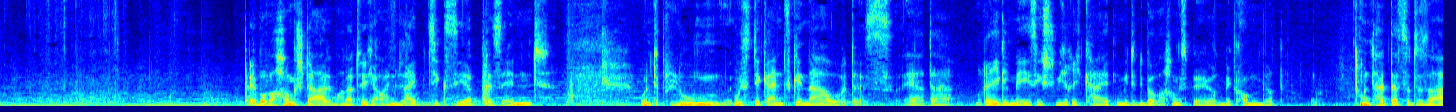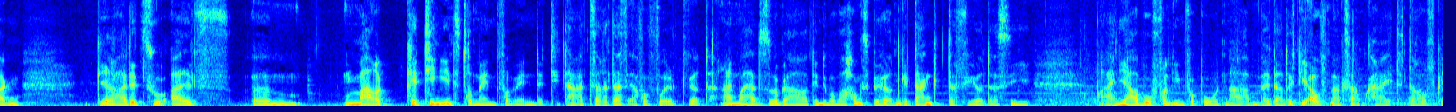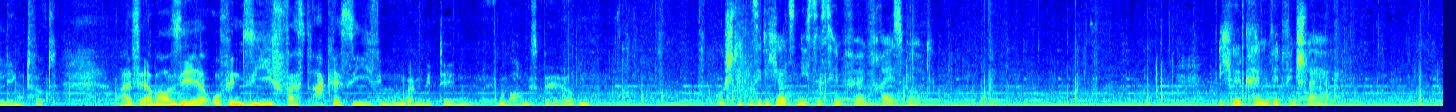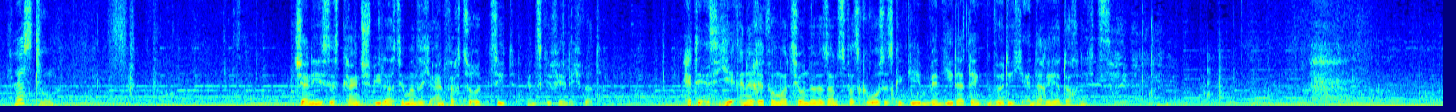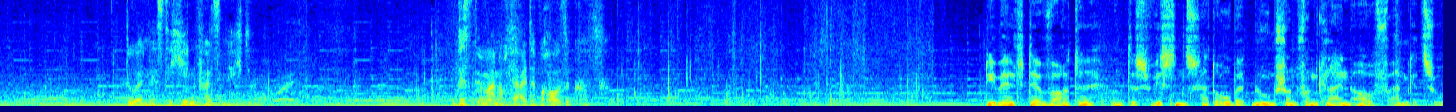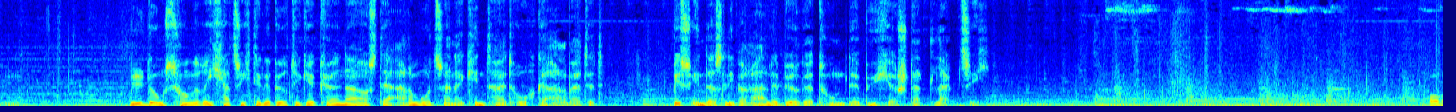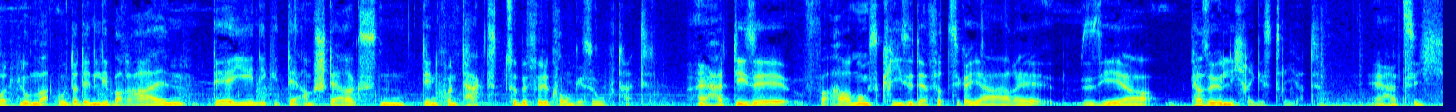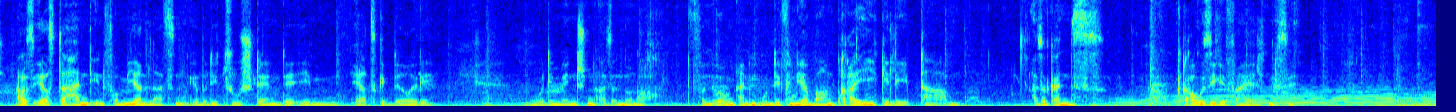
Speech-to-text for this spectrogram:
Der Überwachungsstaat war natürlich auch in Leipzig sehr präsent. Und Blum wusste ganz genau, dass er da regelmäßig Schwierigkeiten mit den Überwachungsbehörden bekommen wird. Und hat das sozusagen geradezu als ähm, Marketinginstrument verwendet. Die Tatsache, dass er verfolgt wird. Einmal hat er sogar den Überwachungsbehörden gedankt dafür, dass sie ein Jahrbuch von ihm verboten haben, weil dadurch die Aufmerksamkeit darauf gelenkt wird. Also er war sehr offensiv, fast aggressiv im Umgang mit den Überwachungsbehörden. Wo stecken Sie dich als nächstes hin für ein freies Wort? Ich will keinen Witwenschleier. Hörst du? Jenny, es ist kein Spiel, aus dem man sich einfach zurückzieht, wenn es gefährlich wird. Hätte es je eine Reformation oder sonst was Großes gegeben, wenn jeder denken würde, ich ändere ja doch nichts. Du erinnerst dich jedenfalls nicht. Du bist immer noch der alte Brausekopf. Die Welt der Worte und des Wissens hat Robert Blum schon von klein auf angezogen. Bildungshungrig hat sich der gebürtige Kölner aus der Armut seiner Kindheit hochgearbeitet, bis in das liberale Bürgertum der Bücherstadt Leipzig. Robert Blum war unter den Liberalen derjenige, der am stärksten den Kontakt zur Bevölkerung gesucht hat. Er hat diese Verarmungskrise der 40er Jahre sehr persönlich registriert. Er hat sich aus erster Hand informieren lassen über die Zustände im Erzgebirge, wo die Menschen also nur noch von irgendeinem undefinierbaren Brei gelebt haben. Also ganz grausige Verhältnisse.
